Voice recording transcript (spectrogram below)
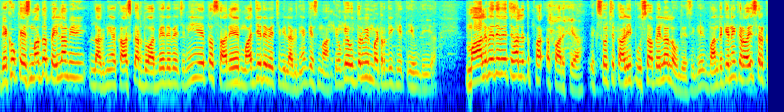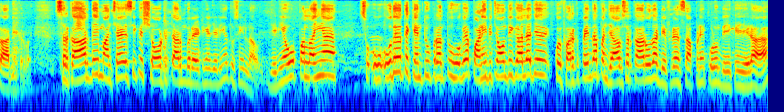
ਦੇਖੋ, ਕਿਸਮਾਂ ਤਾਂ ਪਹਿਲਾਂ ਵੀ ਲੱਗਦੀਆਂ, ਖਾਸ ਕਰ ਦੁਆਬੇ ਦੇ ਵਿੱਚ ਨਹੀਂ, ਇਹ ਤਾਂ ਸਾਰੇ ਮਾਝੇ ਦੇ ਵਿੱਚ ਵੀ ਲੱਗਦੀਆਂ ਕਿਸਮਾਂ, ਕਿਉਂਕਿ ਉੱਧਰ ਵੀ ਮਟਰ ਦੀ ਖੇਤੀ ਹੁੰਦੀ ਆ। ਮਾਲਵੇ ਦੇ ਵਿੱਚ ਹਾਲਤ ਫ- ਫ਼ਰਕ ਆ। 144 ਪੂਸਾ ਪਹਿਲਾਂ ਲਾਉਂਦੇ ਸੀਗੇ। ਬੰਦ ਕਿਹਨੇ ਕਰਵਾਈ? ਸਰਕਾਰ ਨੇ ਕਰਵਾਈ। ਸਰਕਾਰ ਦੇ ਮਨਸ਼ਾ ਇਹ ਸੀ ਕਿ ਸ਼ਾਰਟ ਟਰਮ ਵੈਰਾਈਟੀਆਂ ਜਿਹੜੀਆਂ ਤੁਸੀਂ ਲਾਓ, ਜਿਹੜੀਆਂ ਉਹ ਆਪਾਂ ਲਾਈਆਂ ਸੋ ਉਹਦੇ ਉੱਤੇ ਕਿੰਤੂ ਪਰੰਤੂ ਹੋ ਗਿਆ। ਪਾਣੀ ਬਚਾਉਣ ਦੀ ਗੱਲ ਹੈ ਜੇ ਕੋਈ ਫ਼ਰਕ ਪੈਂਦਾ ਪੰਜਾਬ ਸਰਕਾਰ ਉਹਦਾ ਡਿਫਰੈਂਸ ਆਪਣੇ ਕੋਲੋਂ ਦੇ ਕੇ ਜਿਹੜਾ ਆ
